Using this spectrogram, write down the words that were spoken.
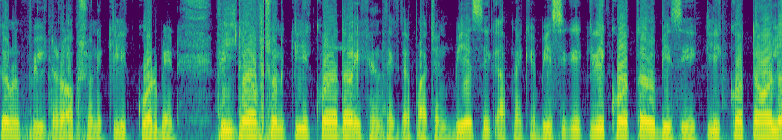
করবেন ফিল্টার অপশনে ক্লিক করবেন। ফিল্টার অপশন ক্লিক করে দাও এখানে দেখতে পাচ্ছেন বেসিক আপনাকে বেসিকে ক্লিক করতে হবে। বেসিকে ক্লিক করতে হলে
